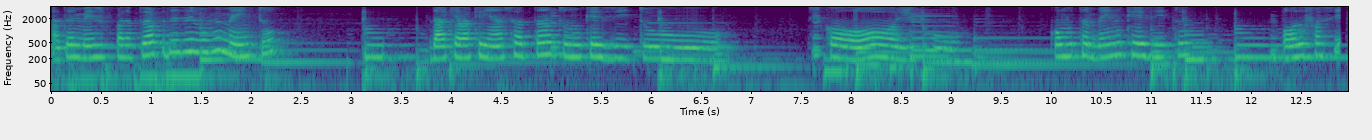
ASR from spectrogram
até mesmo para o próprio desenvolvimento daquela criança, tanto no quesito psicológico, como também no quesito orofacial.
